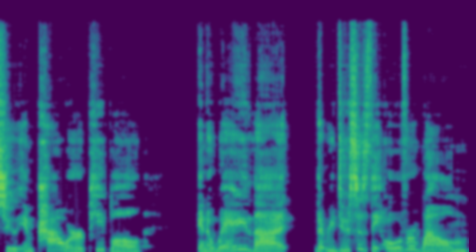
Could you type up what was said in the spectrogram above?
to empower people in a way that, that reduces the overwhelm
